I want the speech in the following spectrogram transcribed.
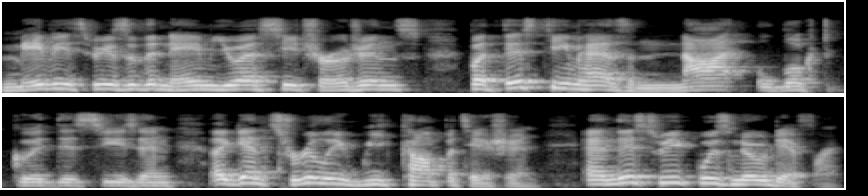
Maybe it's because of the name USC Trojans. But this team has not looked good this season against really weak competition. And this week was no different.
